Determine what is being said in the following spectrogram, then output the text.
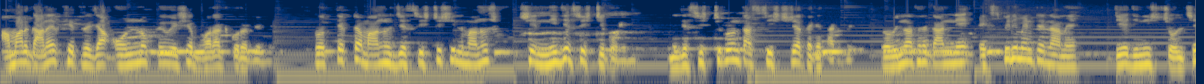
আমার গানের ক্ষেত্রে যা অন্য কেউ এসে ভরাট করে দেবে। প্রত্যেকটা মানুষ যে সৃষ্টিশীল মানুষ সে নিজে সৃষ্টি করুন। নিজে সৃষ্টি করুন তার সৃষ্টিটা থেকে থাকবে। রবীন্দ্রনাথের গান নিয়ে এক্সপেরিমেন্টের নামে যে জিনিস চলছে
